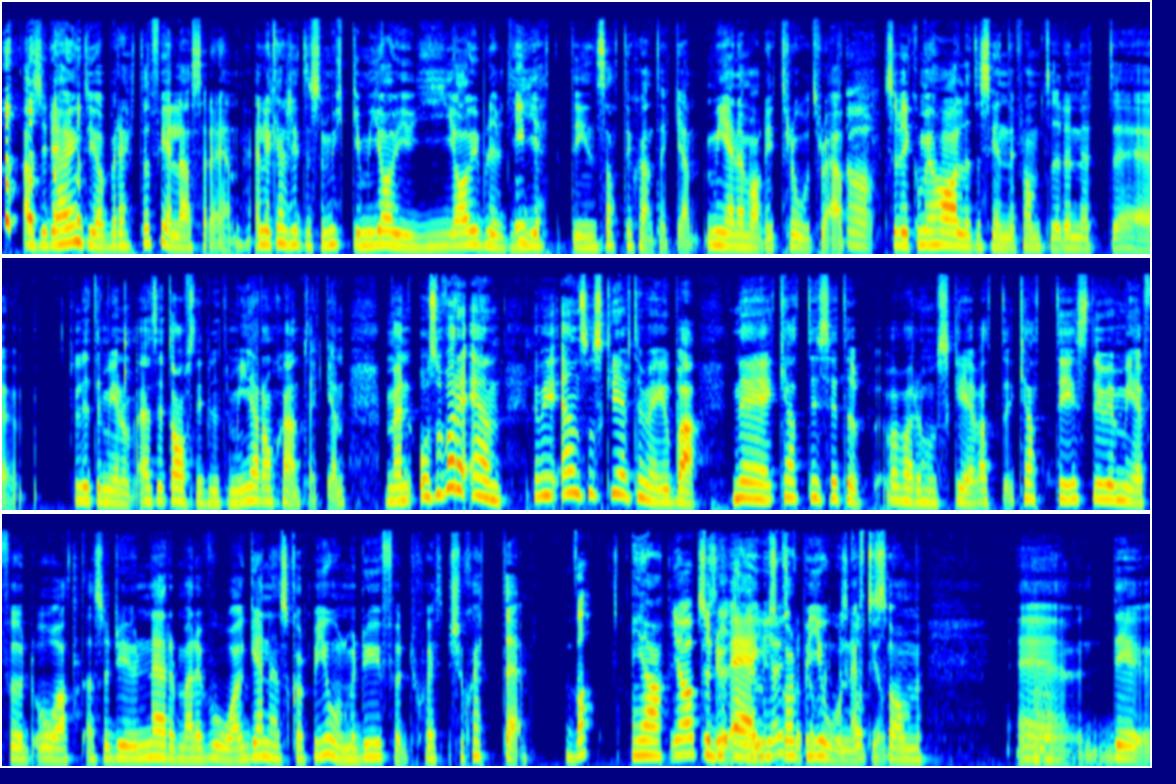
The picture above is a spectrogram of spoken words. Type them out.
alltså det har ju inte jag berättat för er läsare än. Eller kanske inte så mycket men jag, är ju, jag har ju blivit In- jätteinsatt i stjärntecken. Mer än vad ni tror tror jag. Ja. Så vi kommer ju ha lite senare i framtiden ett, eh, lite mer om, alltså ett avsnitt lite mer om stjärntecken. Men, och så var det en, det var ju en som skrev till mig och bara Nej Kattis är typ, vad var det hon skrev? Att Kattis du är mer född åt, alltså du är närmare vågen än skorpion men du är ju född sje- 26. Va? Ja, Ja, så du är Nej, ju jag skorpion, eftersom eh, Ja. det,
